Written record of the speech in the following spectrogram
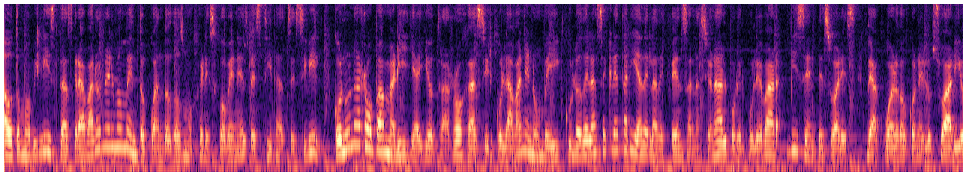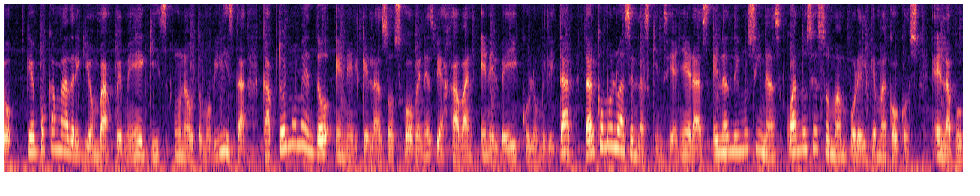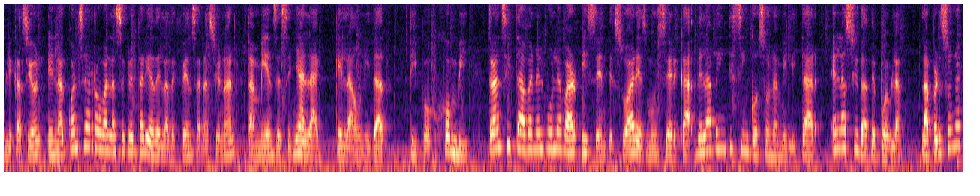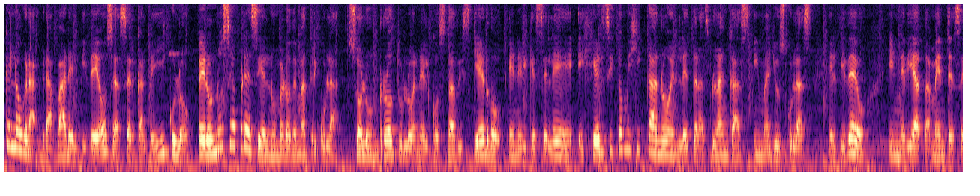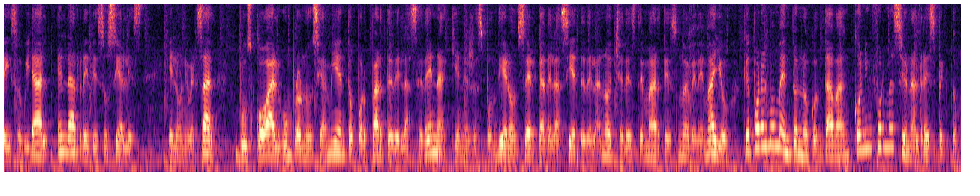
Automovilistas grabaron el momento cuando dos mujeres jóvenes vestidas de civil, con una ropa amarilla y otra roja, circulaban en un vehículo de la Secretaría de la Defensa Nacional por el Boulevard Vicente Suárez. De acuerdo con el usuario, que poca madre-mx, un automovilista, captó el momento en el que las dos jóvenes viajaban en el vehículo militar, tal como lo hacen las quinceañeras en las limusinas cuando se asoman por el quemacocos. En la publicación en la cual se arroba la Secretaría de la Defensa Nacional, también se señala que la unidad tipo Humvee transitaba en el Boulevard Vicente Suárez, muy cerca de la 25 zona militar en la ciudad de Puebla. La persona que logra grabar el video se acerca al vehículo, pero no se aprecia el número de matrícula, solo un rótulo en el costado izquierdo en el que se lee Ejército Mexicano en letras blancas y mayúsculas. El video inmediatamente se hizo viral en las redes sociales. El Universal buscó algún pronunciamiento por parte de la Sedena, quienes respondieron cerca de las 7 de la noche de este martes 9 de mayo, que por el momento no contaban con información al respecto.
